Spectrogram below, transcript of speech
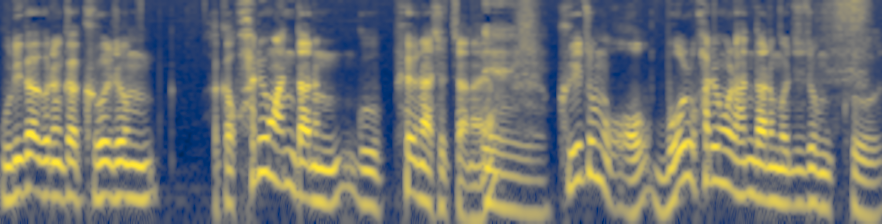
우리가 그러니까 그걸 좀 아까 활용한다는 그 표현하셨잖아요. 네, 네. 그게 좀뭘 어, 활용을 한다는 건지 좀 그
